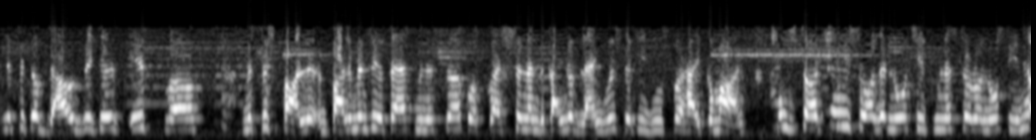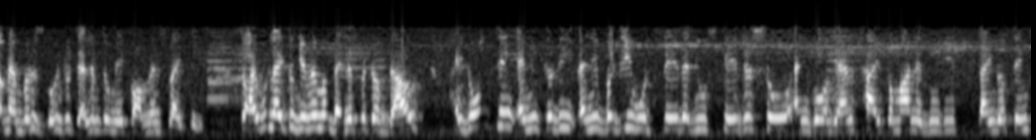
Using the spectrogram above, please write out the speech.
Benefit of doubt because if uh, Mr. Parli Parliamentary Affairs Minister was questioned and the kind of language that he used for High Command, I'm certainly sure that no Chief Minister or no senior member is going to tell him to make comments like these. So I would like to give him a benefit of doubt. I don't think anybody anybody would say that you stage a show and go against High Command and do these kind of things.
